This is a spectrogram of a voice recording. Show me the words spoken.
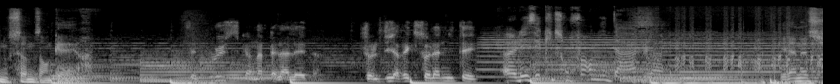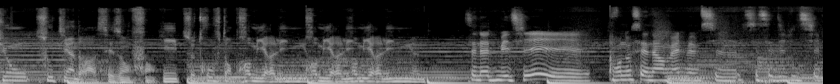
Nous sommes en guerre. C'est plus qu'un appel à l'aide. Je le dis avec solennité. Euh, les équipes sont formidables. Et la nation soutiendra ces enfants qui se trouvent en première ligne, première ligne, première ligne. C'est notre métier et pour nous c'est normal même si, si c'est difficile.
